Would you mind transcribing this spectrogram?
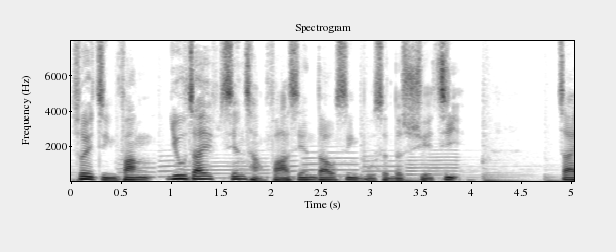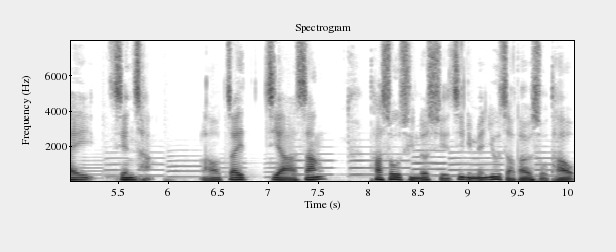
所以警方又在现场发现到辛普森的血迹在现场，然后再加上他搜寻的血迹里面又找到手套，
